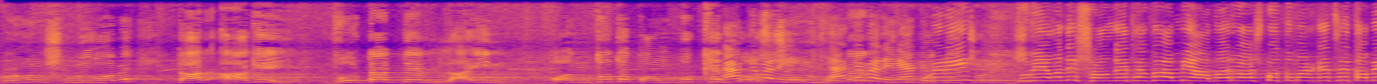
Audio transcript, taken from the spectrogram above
গ্রহণ শুরু হবে। তার আগেই ভোটারদের লাইন অন্তত কমপক্ষে দশজন ভোটার তুমি আমাদের সঙ্গে থাকো আমি আবারও আসব তোমার কাছে তবে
